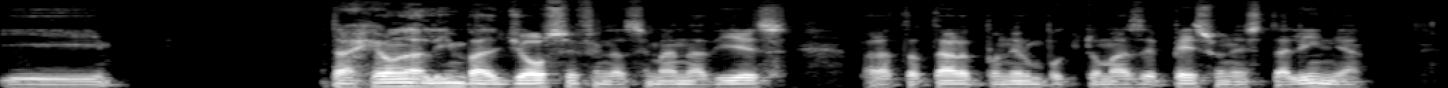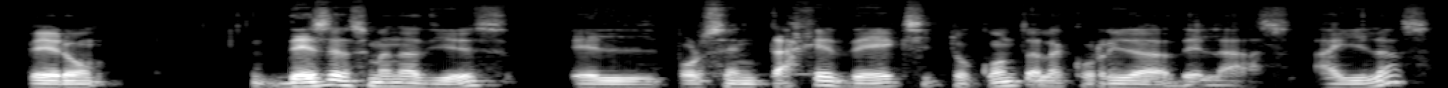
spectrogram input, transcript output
y trajeron a Linval Joseph en la semana 10 para tratar de poner un poquito más de peso en esta línea, pero desde la semana 10 el porcentaje de éxito contra la corrida de las águilas,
